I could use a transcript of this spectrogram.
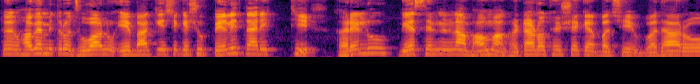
તો હવે મિત્રો જોવાનું એ બાકી છે કે શું પહેલી તારીખથી ઘરેલું ગેસ સિલિન્ડરના ભાવમાં ઘટાડો થશે કે પછી વધારો?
